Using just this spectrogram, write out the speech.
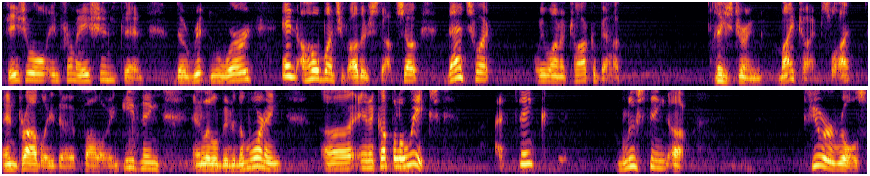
visual information than the written word and a whole bunch of other stuff. So that's what we want to talk about, at least during my time slot, and probably the following evening and a little bit of the morning uh, in a couple of weeks. I think loosening up, fewer rules.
